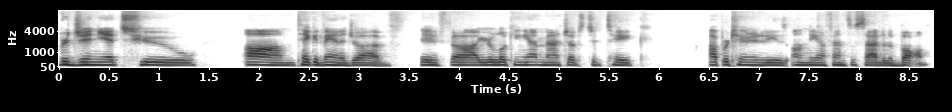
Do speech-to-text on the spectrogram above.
Virginia to um, take advantage of if uh, you're looking at matchups to take opportunities on the offensive side of the ball.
